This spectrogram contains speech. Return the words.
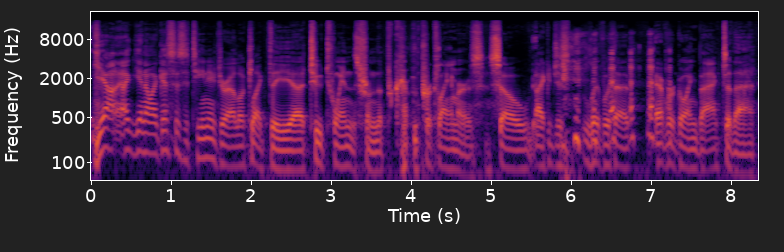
Yeah, I, you know, I guess as a teenager, I looked like the uh, two twins from the Proclaimers, so I could just live without ever going back to that.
